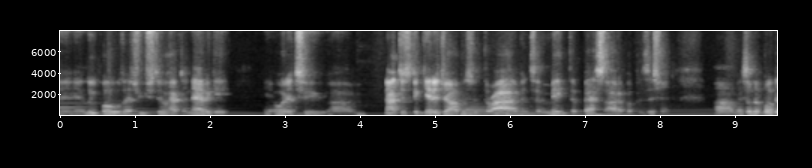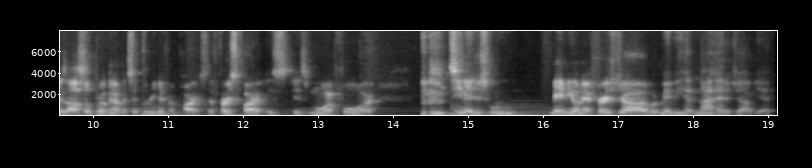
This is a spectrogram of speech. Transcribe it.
and, and, loopholes that you still have to navigate in order to um, not just to get a job, but to thrive and to make the best out of a position. Um, and so the book is also broken up into three different parts. The first part is is more for teenagers who maybe on their first job or maybe have not had a job yet.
